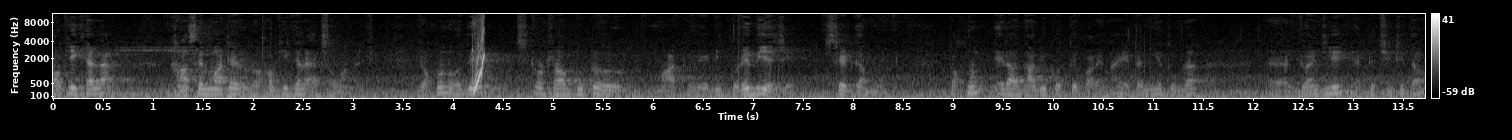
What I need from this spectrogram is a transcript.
হকি খেলা, ঘাসের মাঠের হকি খেলা এক সমান আছে। যখন ওদের সব দুটো মাঠ রেডি করে দিয়েছে স্টেট গভর্নমেন্ট তখন এরা দাবি করতে পারে না। এটা নিয়ে তোমরা জয়েন্টলি একটা চিঠি দাও।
